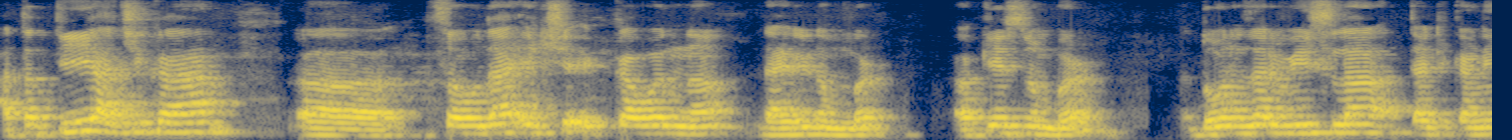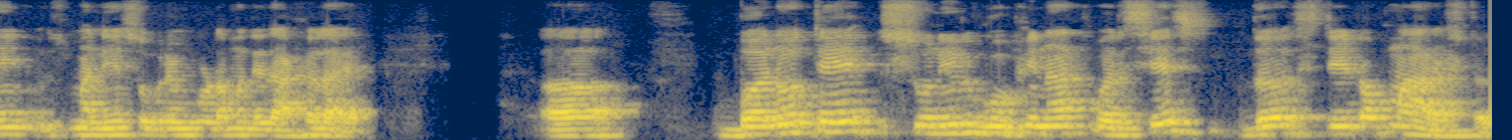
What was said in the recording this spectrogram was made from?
आता ती याचिका चौदा एकशे एक्कावन्न डायरी नंबर केस नंबर दोन हजार वीस ला त्या ठिकाणी माननीय सुप्रीम कोर्टामध्ये दाखल आहे. बनोते बनवते Sunil Gopinath versus the state of Maharashtra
